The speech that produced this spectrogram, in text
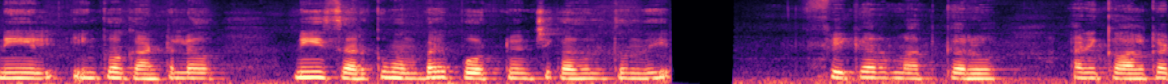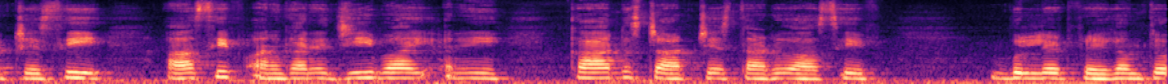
నీల్ ఇంకో గంటలో నీ సరుకు ముంబై పోర్ట్ నుంచి కదులుతుంది. ఫికర్ మత్కరు అని కాల్ కట్ చేసి ఆసిఫ్ అనగానే జీ బాయ్ అని కార్ని స్టార్ట్ చేస్తాడు ఆసిఫ్. బుల్లెట్ వేగంతో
